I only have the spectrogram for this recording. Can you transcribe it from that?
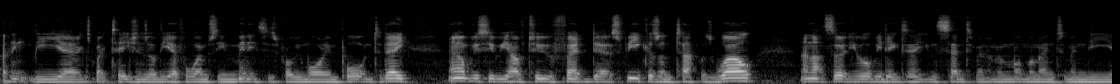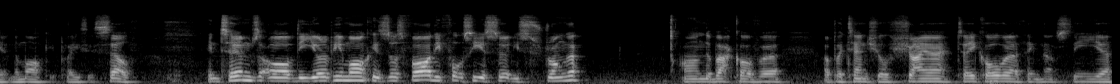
I think the uh, expectations of the FOMC minutes is probably more important today. And obviously, we have two Fed uh, speakers on tap as well, and that certainly will be dictating sentiment and momentum in the uh, the marketplace itself. In terms of the European markets thus far, the FTSE is certainly stronger on the back of uh, a potential Shire takeover. I think that's the uh,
